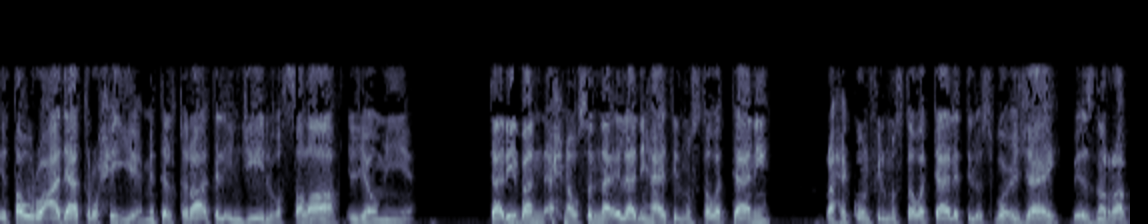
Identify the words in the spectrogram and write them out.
يطوروا عادات روحية مثل قراءة الإنجيل والصلاة اليومية. تقريبا إحنا وصلنا إلى نهاية المستوى الثاني. راح يكون في المستوى الثالث الأسبوع الجاي بإذن الرب.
